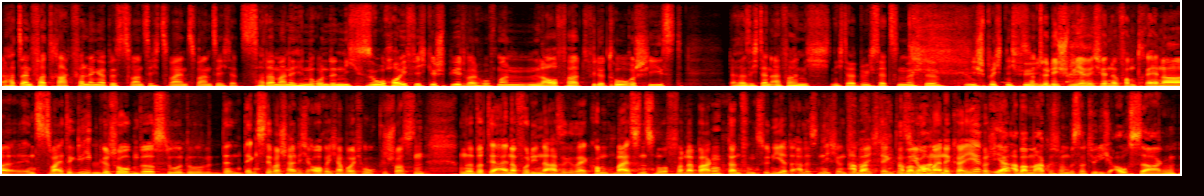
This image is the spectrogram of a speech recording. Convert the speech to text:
er hat seinen Vertrag verlängert bis 2022. Jetzt hat er mal eine Hinrunde nicht so häufig gespielt, weil Hofmann einen Lauf hat, viele Tore schießt. Dass er sich dann einfach nicht, nicht da durchsetzen möchte, finde ich, spricht nicht für ist ihn. natürlich schwierig, wenn du vom Trainer ins zweite Glied geschoben wirst. Du, du denkst dir wahrscheinlich auch, ich habe euch hochgeschossen und dann wird dir einer vor die Nase gesagt, er kommt meistens nur von der Bank, dann funktioniert alles nicht und vielleicht denkt er sich auch meine Karriere Ja, stoppt. aber Markus, man muss natürlich auch sagen,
